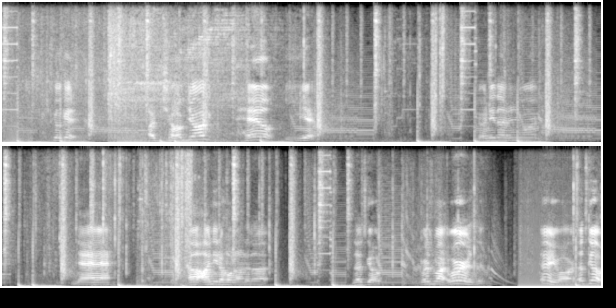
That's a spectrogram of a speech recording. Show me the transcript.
Let's go get it. A chug jug? Hell yeah. Do I need that anymore? Nah. Uh, I need to hold on to that. Let's go. Where's my, where is it? There you are. Let's go.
